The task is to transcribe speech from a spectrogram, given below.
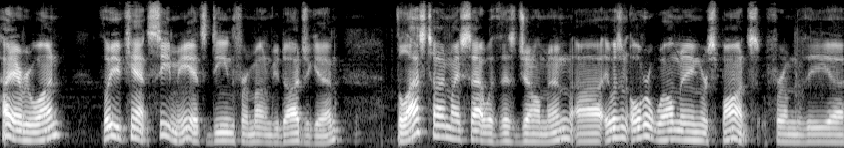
Hi everyone. Though you can't see me, it's Dean from Mountain View Dodge again. The last time I sat with this gentleman, uh, it was an overwhelming response from the, uh,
